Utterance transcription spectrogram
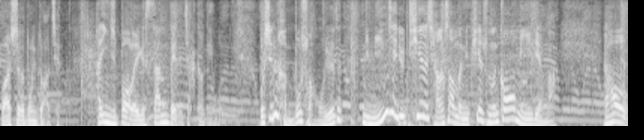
我要吃个东西多少钱，他硬是报了一个三倍的价格给我。我心里很不爽，我觉得你明显就贴在墙上的，你骗术能高明一点吗？然后。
